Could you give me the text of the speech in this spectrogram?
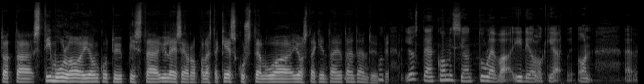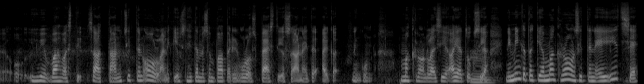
tota, stimuloi jonkun tyyppistä yleiseurooppalaista keskustelua jostakin tai jotain tämän tyyppistä. jos tämä komission tuleva ideologia on hyvin vahvasti saattaa nyt sitten olla, ainakin jos he tämmöisen paperin ulos päästi, jossa on näitä aika niin kuin Macronlaisia ajatuksia, mm. niin minkä takia Macron sitten ei itse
